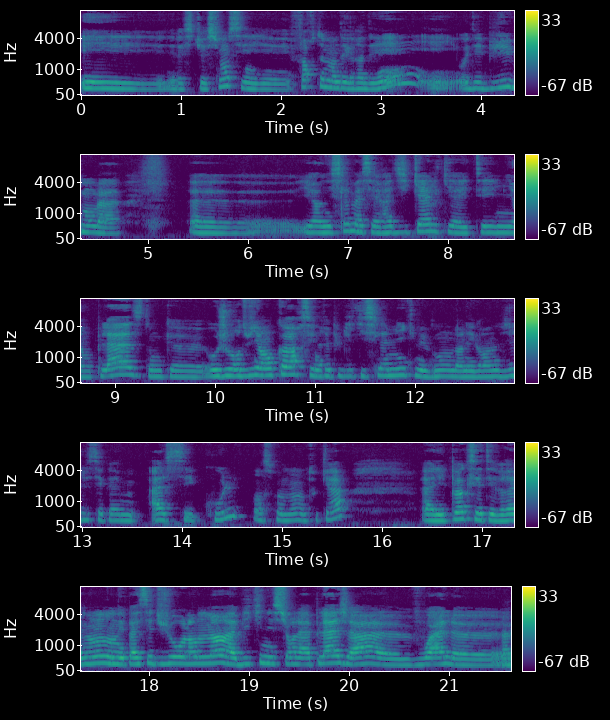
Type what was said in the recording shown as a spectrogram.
Et la situation s'est fortement dégradée. Et au début, bon bah, euh, il y a un islam assez radical qui a été mis en place. Donc euh, aujourd'hui encore, c'est une république islamique, mais bon, dans les grandes villes, c'est quand même assez cool en ce moment en tout cas. À l'époque, c'était vraiment, on est passé du jour au lendemain à bikini sur la plage à euh, voile ah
